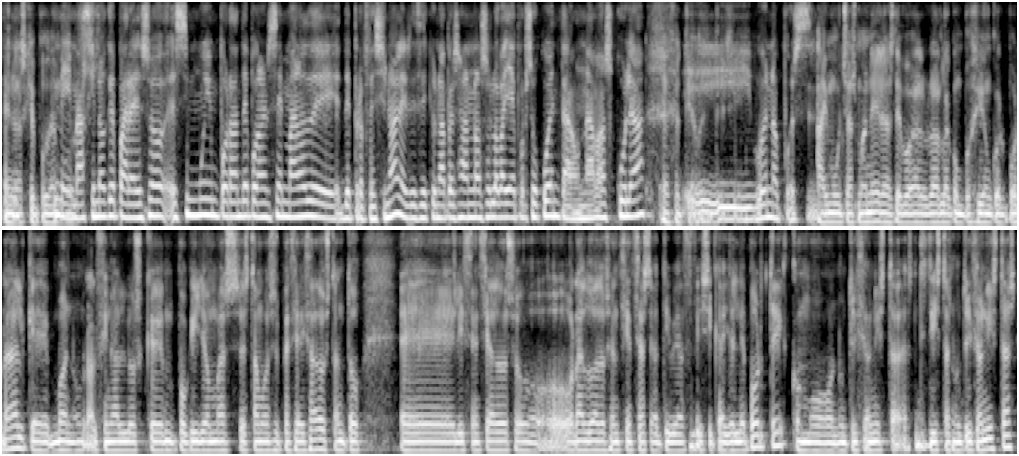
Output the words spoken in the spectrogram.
en las que podemos. Me imagino que para eso es muy importante ponerse en manos de, profesionales, es decir, que una persona no solo vaya por su cuenta a una báscula. Y bueno, pues. Hay muchas maneras de valorar la composición corporal, que bueno, al final los que un poquillo más estamos especializados, tanto eh, licenciados o, graduados en ciencias de actividad física y el deporte, como nutricionistas, dietistas nutricionistas,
